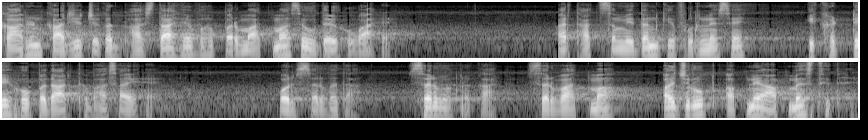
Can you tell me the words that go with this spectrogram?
कारण कार्य जगत भासता है, वह परमात्मा से उदय हुआ है। अर्थात संवेदन के फुरने से इकट्ठे हो पदार्थ भाषाएँ हैं। और सर्वदा सर्व प्रकार सर्वात्मा अजरूप अपने आप में स्थित है।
